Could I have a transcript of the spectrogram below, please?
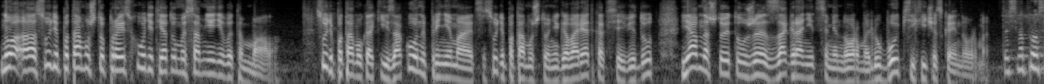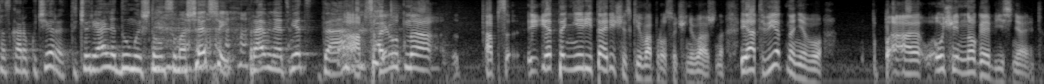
Но судя по тому, что происходит, я думаю, сомнений в этом мало. Судя по тому, какие законы принимаются, судя по тому, что они говорят, как все ведут, явно, что это уже за границами нормы, любой психической нормы. То есть вопрос Оскара Кучера, ты что, реально думаешь, что он сумасшедший? Правильный ответ – да. Абсолютно это не риторический вопрос, очень важно. И ответ на него а, очень многое объясняет.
